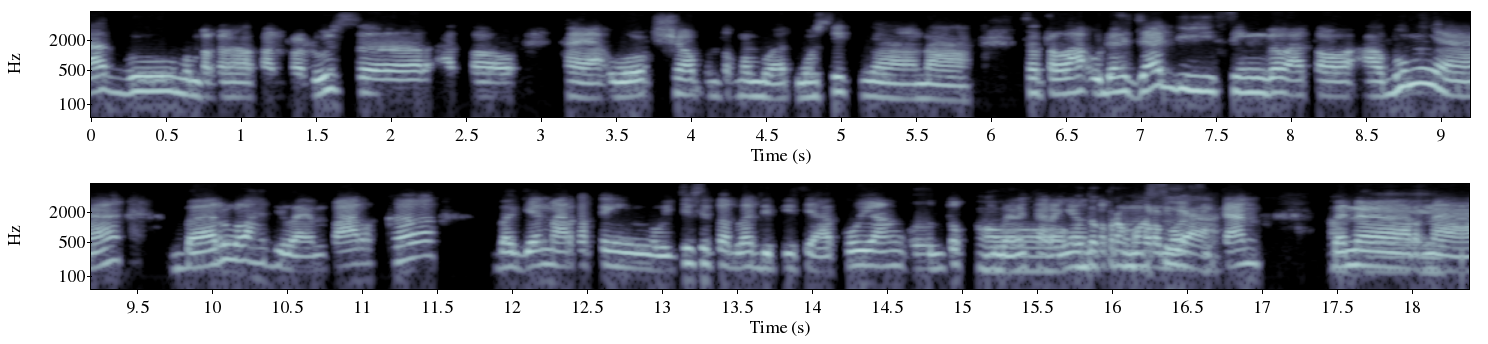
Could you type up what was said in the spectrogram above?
lagu, memperkenalkan produser atau kayak workshop untuk membuat musiknya. Nah, setelah udah jadi single atau albumnya, barulah dilempar ke bagian marketing, which is itu adalah divisi aku yang untuk gimana Oh, caranya untuk untuk, promosi ya? mempromosikan. Benar. Oke. Nah,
